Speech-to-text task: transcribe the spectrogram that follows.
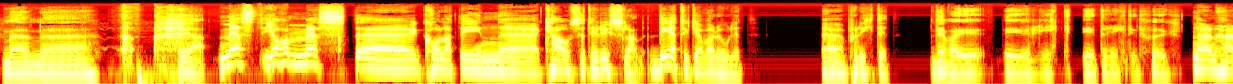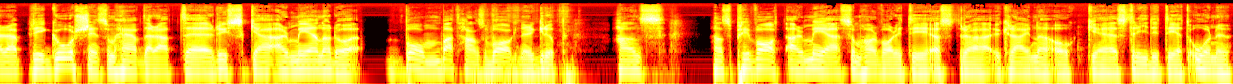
Men, eh, ja. Mest, jag har mest eh, kollat in eh, kaoset i Ryssland. Det tyckte jag var roligt. Eh, på riktigt. Det var ju, det är ju riktigt, riktigt sjukt. När den här eh, Prigozjin som hävdar att eh, ryska armén har då bombat hans Wagnergrupp. Hans, hans privatarmé som har varit i östra Ukraina och eh, stridit i ett år nu,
